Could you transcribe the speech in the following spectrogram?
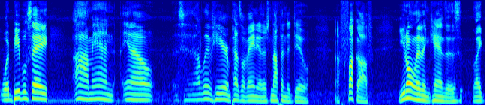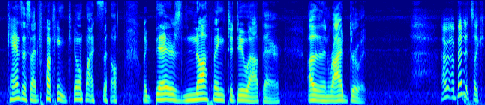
when people say, "Ah, man, you know, I live here in Pennsylvania. There's nothing to do," uh, fuck off. You don't live in Kansas. Like Kansas, I'd fucking kill myself. Like there's nothing to do out there other than ride through it. I, I bet it's like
